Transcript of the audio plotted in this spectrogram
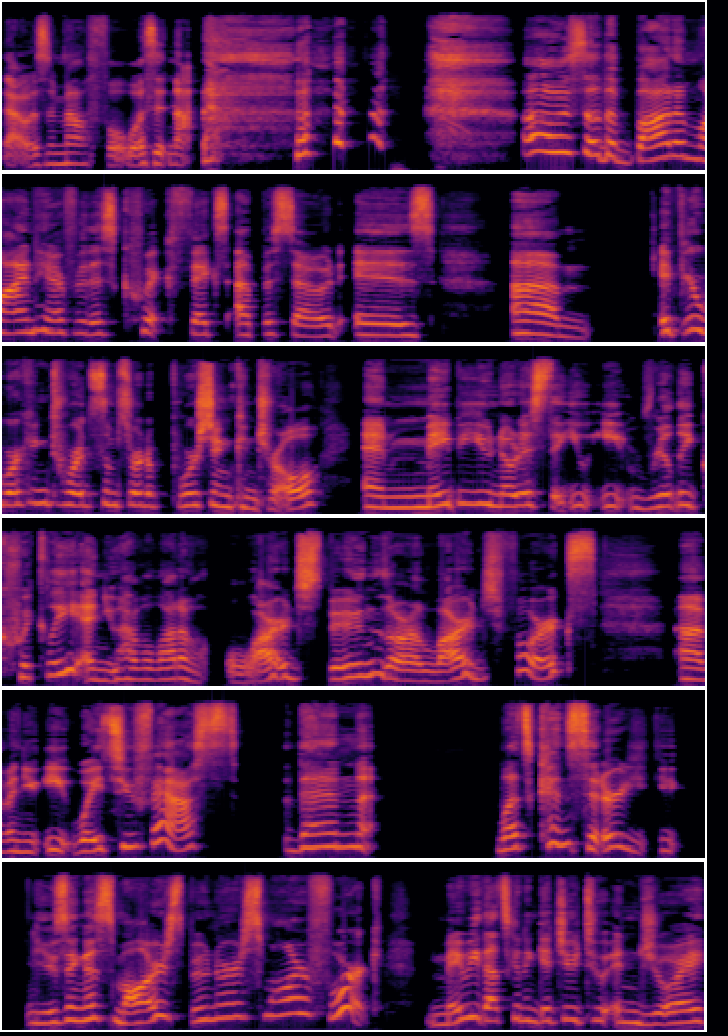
That was a mouthful, was it not? oh, so the bottom line here for this quick fix episode is um if you're working towards some sort of portion control and maybe you notice that you eat really quickly and you have a lot of large spoons or large forks um, and you eat way too fast, then let's consider y- using a smaller spoon or a smaller fork. Maybe that's going to get you to enjoy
